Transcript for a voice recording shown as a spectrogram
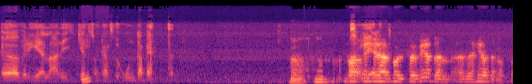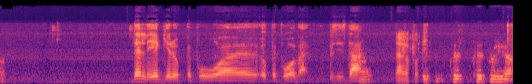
Över hela riket Mm. som kallas för onda betten. Mhm. Var ligger är- det här Vulfeveden eller Heden någonstans? Den ligger uppe på, eh, uppe på, precis där. Ja. Där uppe. Typ, Myra.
